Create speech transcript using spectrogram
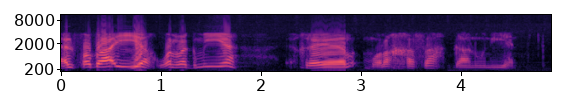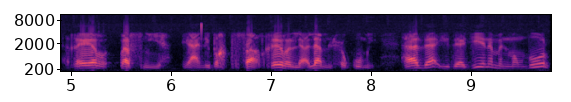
الفضائية والرقمية غير مرخصة قانونيا. غير رسمية يعني باختصار غير الإعلام الحكومي هذا إذا جينا من منظور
